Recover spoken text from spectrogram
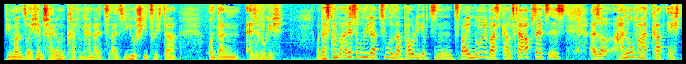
wie man solche Entscheidungen treffen kann als, als Videoschiedsrichter. Und dann, also wirklich. Und das kommt alles irgendwie dazu. In St. Pauli gibt es ein 2-0, was ganz klar abseits ist. Also Hannover hat gerade echt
